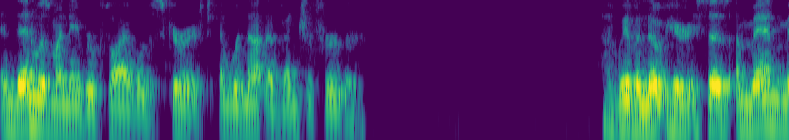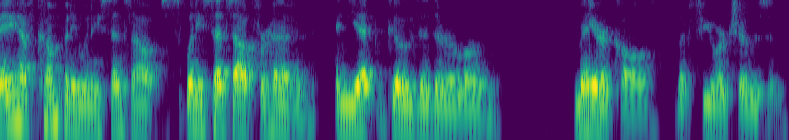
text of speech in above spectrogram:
And then was my neighbor pliable discouraged, and would not adventure further. Uh, we have a note here. He says, "A man may have company when he sets out when he sets out for heaven, and yet go thither alone. Many are called, but few are chosen."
